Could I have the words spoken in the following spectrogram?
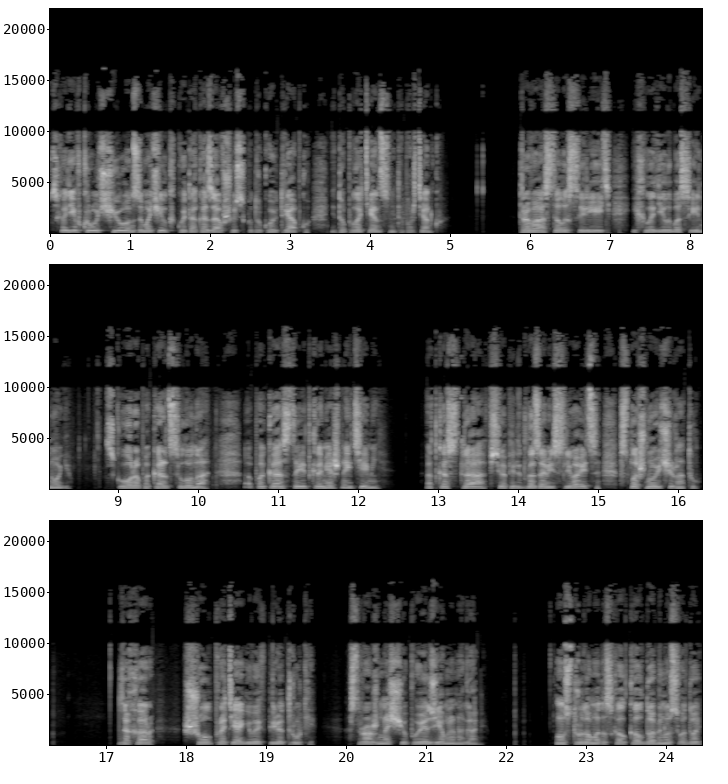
Сходив к ручью, он замочил какую-то оказавшуюся под рукой тряпку, не то полотенце, не то портянку. Трава стала сыреть и холодила босые ноги. Скоро покажется луна, а пока стоит кромешная темень. От костра все перед глазами сливается в сплошную черноту. Захар шел, протягивая вперед руки, осторожно нащупывая землю ногами. Он с трудом отыскал колдобину с водой,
